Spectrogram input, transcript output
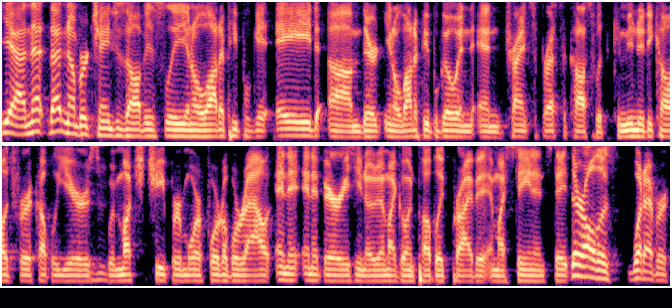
Yeah, and that, that number changes obviously. You know, a lot of people get aid. Um, there, you know, a lot of people go in and try and suppress the cost with community college for a couple of years, with much cheaper, more affordable route, and it and it varies. You know, am I going public, private? Am I staying in state? There are all those whatever.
